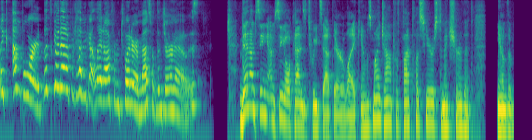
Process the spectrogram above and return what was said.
like? I'm bored. Let's go down and pretend we got laid off from Twitter and mess with the journos. then I'm seeing I'm seeing all kinds of tweets out there like, you know, it was my job for five plus years to make sure that you know the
